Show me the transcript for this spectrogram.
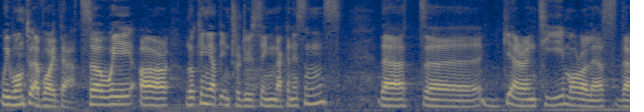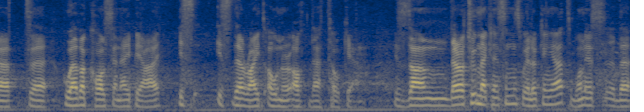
We want to avoid that. So we are looking at introducing mechanisms that uh, guarantee more or less that uh, whoever calls an API is, is the right owner of that token. Done, there are two mechanisms we're looking at. One is uh, the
